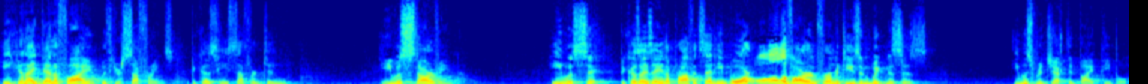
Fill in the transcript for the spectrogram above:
He can identify with your sufferings because he suffered too. He was starving. He was sick because Isaiah the prophet said he bore all of our infirmities and weaknesses. He was rejected by people.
